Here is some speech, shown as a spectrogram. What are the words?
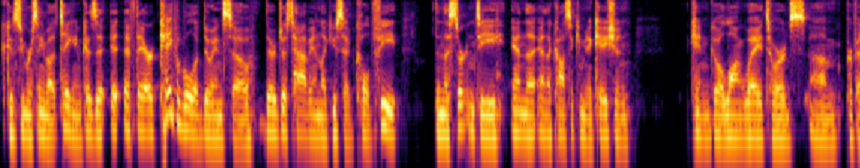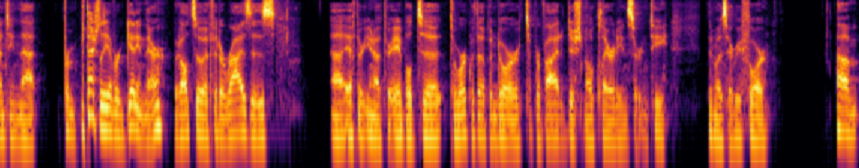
consumer is thinking about taking, because it, it, if they are capable of doing so, they're just having, like you said, cold feet. Then the certainty and the and the constant communication can go a long way towards um, preventing that from potentially ever getting there. But also, if it arises uh, if they're you know if they're able to to work with Opendoor to provide additional clarity and certainty than was there before. Um,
